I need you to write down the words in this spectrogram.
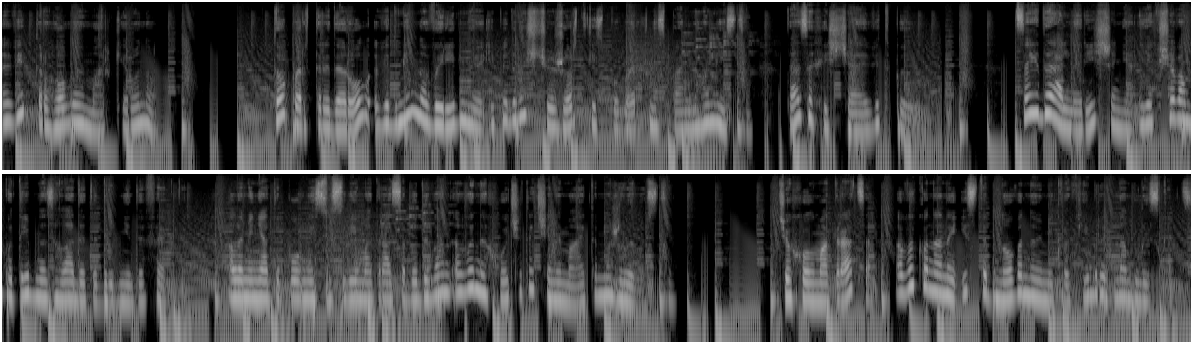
від торгової марки Runo. Топер 3D Roll відмінно вирівнює і підвищує жорсткість поверхні спального місця та захищає від пилу. Це ідеальне рішення, якщо вам потрібно згладити дрібні дефекти, але міняти повністю свій матрац або диван ви не хочете чи не маєте можливості. Чохол матраца виконаний із стебнованої мікрофібри на блискавці.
